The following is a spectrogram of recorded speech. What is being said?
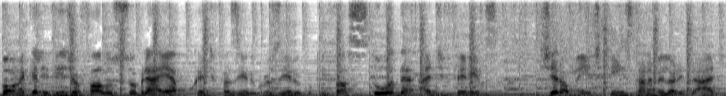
Bom, naquele vídeo eu falo sobre a época de fazer o cruzeiro, o que faz toda a diferença. Geralmente, quem está na melhor idade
